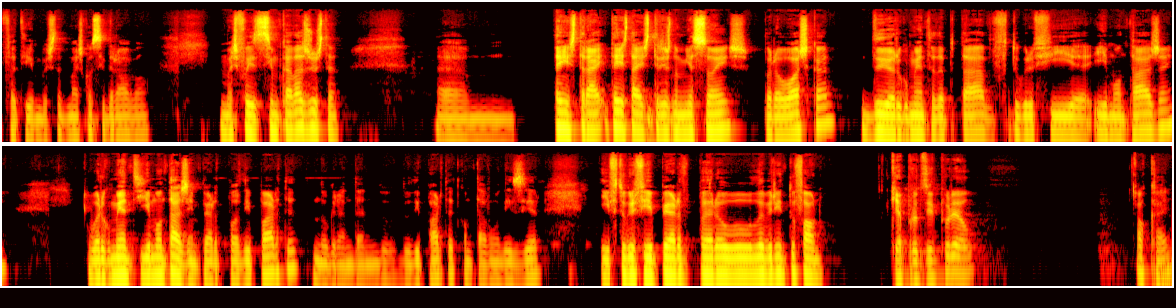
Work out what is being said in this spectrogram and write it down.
fatia bastante mais considerável. Mas foi assim um bocado à justa. Um, tens, tens tais três nomeações para o Oscar de argumento adaptado, fotografia e montagem. O argumento e a montagem perde para o Departed, no grande ano do, do Departed, como estavam a dizer, e a fotografia perde para o Labirinto do Fauno. Que é produzido por ele, Ok,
